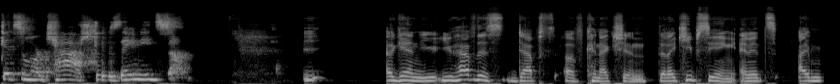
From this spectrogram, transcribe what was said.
get some more cash because they need some. Again, you, you have this depth of connection that I keep seeing, and it's I'm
